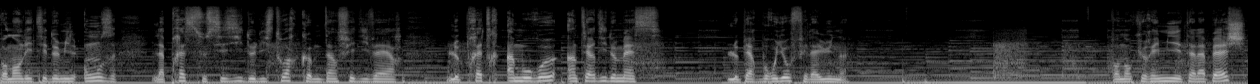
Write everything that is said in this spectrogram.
Pendant l'été 2011, la presse se saisit de l'histoire comme d'un fait divers. Le prêtre amoureux interdit de messe. Le père Bourriot fait la une. Pendant que Rémi est à la pêche,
